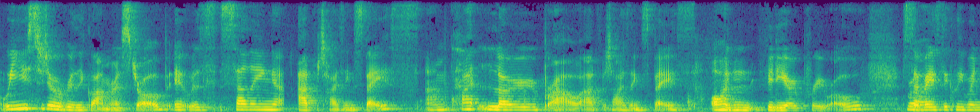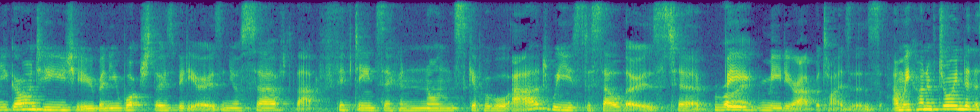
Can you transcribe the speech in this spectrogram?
We used to do a really glamorous job. It was selling advertising space, um, quite low brow advertising space on video pre roll. So Right. basically, when you go onto YouTube and you watch those videos and you're served that 15 second non skippable ad, we used to sell those to Right. big media advertisers. And we kind of joined at the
